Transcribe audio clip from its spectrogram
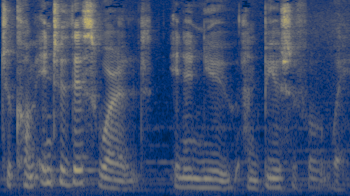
to come into this world in a new and beautiful way.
